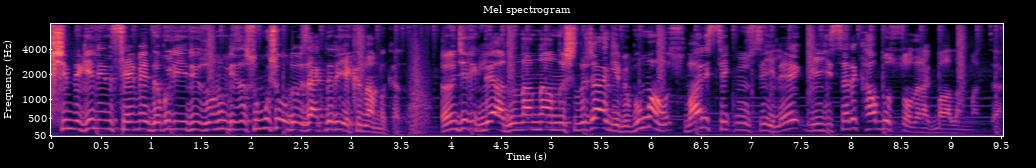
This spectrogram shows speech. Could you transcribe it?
Şimdi gelin SMW 710'un bize sunmuş olduğu özelliklere yakından bakalım. Öncelikle adından da anlaşılacağı gibi bu mouse wireless teknolojisi ile bilgisayara kablosuz olarak bağlanmakta.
